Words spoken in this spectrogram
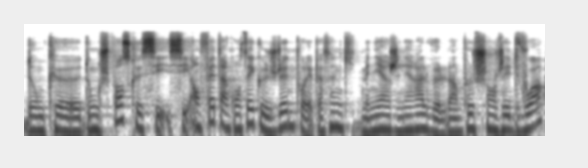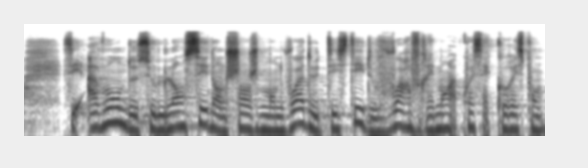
Donc, donc je pense que c'est c'est en fait un conseil que je donne pour les personnes qui de manière générale veulent un peu changer de voie, c'est avant de se lancer dans le changement de de tester et de voir vraiment à quoi ça correspond.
